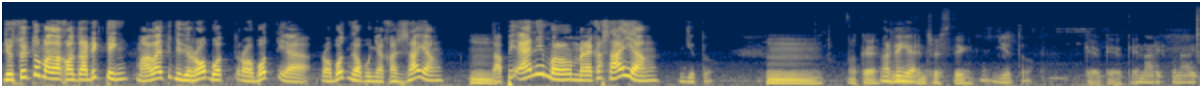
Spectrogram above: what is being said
justru itu malah contradicting. Malah itu jadi robot. Robot ya robot nggak punya kasih sayang. Hmm, Tapi animal mereka sayang gitu. hmm, oke Ngerti nggak? interesting Gitu. oke oke oke Menarik, menarik.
